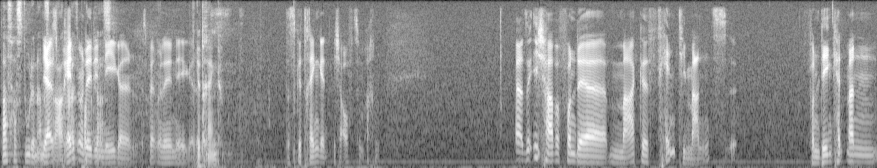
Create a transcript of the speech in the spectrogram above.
Was hast du denn am ja, Start? Ja, es brennt unter den Nägeln. Es brennt unter den Nägeln. Getränk das Getränk endlich aufzumachen. Also ich habe von der Marke Fentimans, äh, von denen kennt man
